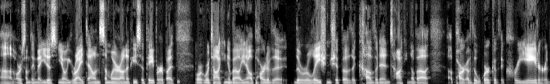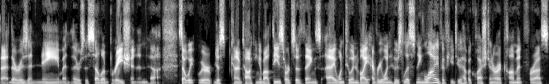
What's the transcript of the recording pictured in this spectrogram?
um, or something that you just you know you write down somewhere on a piece of paper. But we're, we're talking about you know a part of the the relationship of the covenant, talking about a part of the work of the creator that there is a name and there's a celebration and uh, so we, we're just kind of talking about these sorts of things i want to invite everyone who's listening live if you do have a question or a comment for us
